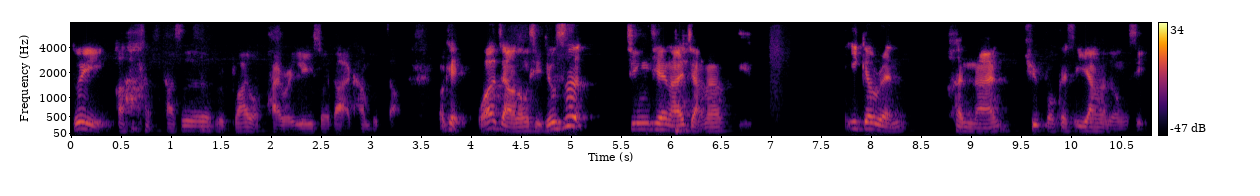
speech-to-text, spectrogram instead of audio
对啊，他是 reply 我 privately，所以大家看不到。OK，我要讲的东西就是今天来讲呢，一个人很难去 focus 一样的东西。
